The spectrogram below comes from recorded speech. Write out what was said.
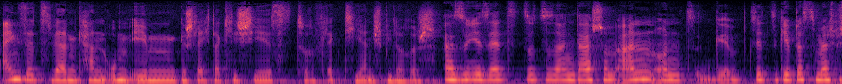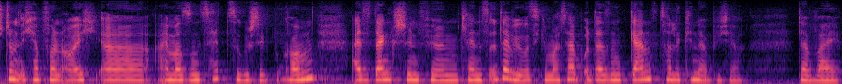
eingesetzt werden kann, um eben Geschlechterklischees zu reflektieren, spielerisch. Also ihr setzt sozusagen da schon an und gebt, gebt das zum Beispiel, stimmt, ich habe von euch äh, einmal so ein Set zugeschickt bekommen, als Dankeschön für ein kleines Interview, was ich gemacht habe. Und da sind ganz tolle Kinderbücher dabei,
